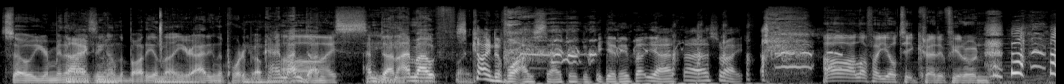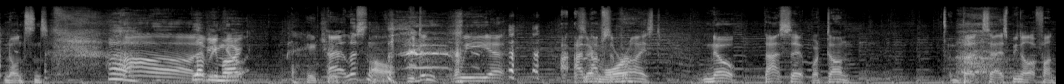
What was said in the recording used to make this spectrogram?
So you're minimizing Diagonal. on the body, and the, you're adding the portable. Okay, I'm, I'm Oh, done. I see. I'm done. I'm out. fine. it's kind of what I said in the beginning, but yeah, that's right. Oh, I love how you all take credit for your own nonsense. Oh, Love you, we Marc. go. I hate you. Uh, listen, all. we didn't. We. Uh, I, I'm, I'm surprised. No, that's it. We're done. But uh, it's been a lot of fun.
